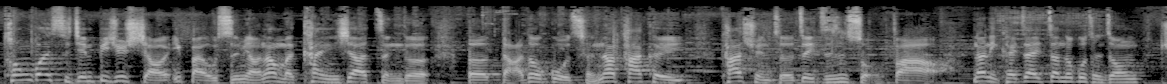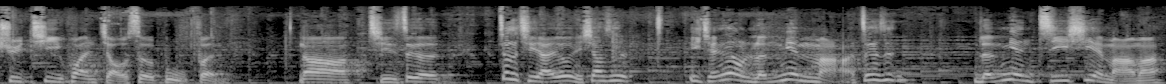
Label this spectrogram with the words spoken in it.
通关时间必须小一百五十秒。那我们看一下整个呃打斗过程。那他可以他选择这只是首发哦，那你可以在战斗过程中去替换角色部分。那其实这个这个其实还有点像是以前那种人面马，这个是人面机械马吗？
